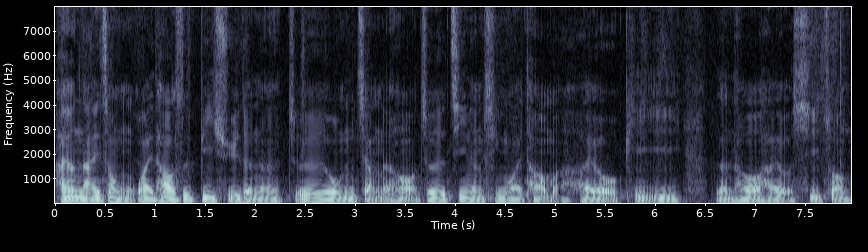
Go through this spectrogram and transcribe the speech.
还有哪一种外套是必须的呢？就是我们讲的哈，就是机能性外套嘛，还有皮衣，然后还有西装。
